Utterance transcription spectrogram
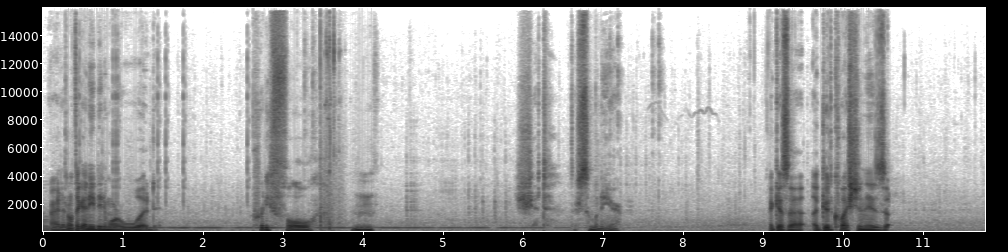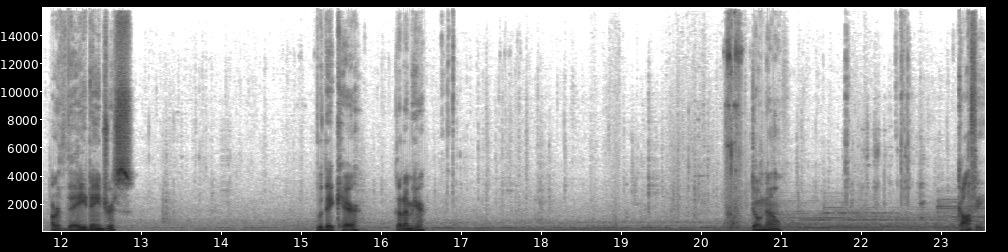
Alright, I don't think I need any more wood. Pretty full. Hmm. Shit. There's someone here. I guess a, a good question is... Are they dangerous? Would they care that I'm here? Don't know. Coffee.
